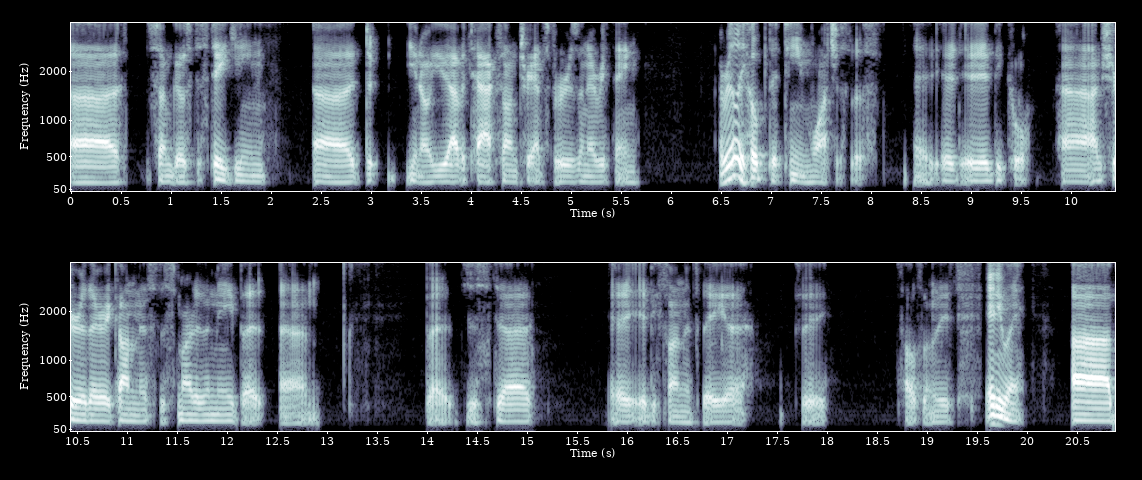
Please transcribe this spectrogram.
uh, some goes to staking. Uh, you know, you have a tax on transfers and everything. I really hope the team watches this. It, it, it'd be cool. Uh, I'm sure their economist is smarter than me, but um, but just uh, it, would be fun if they uh, if they saw some of these. Anyway, uh,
